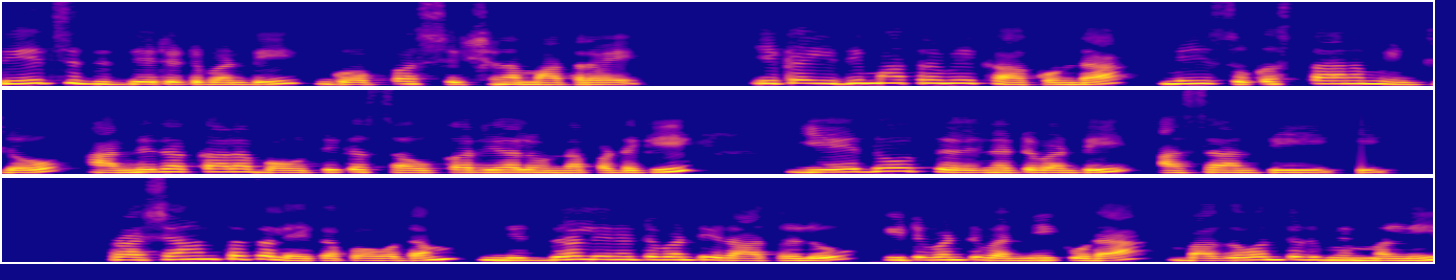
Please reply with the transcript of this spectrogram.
తీర్చిదిద్దేటటువంటి గొప్ప శిక్షణ మాత్రమే. ఇక ఇది మాత్రమే కాకుండా మీ సుఖస్థానం ఇంట్లో అన్ని రకాల భౌతిక సౌకర్యాలు ఉన్నప్పటికీ ఏదో తెలియనటువంటి అశాంతి ప్రశాంతత లేకపోవటం నిద్ర లేనటువంటి రాత్రులు ఇటువంటివన్నీ కూడా భగవంతుడు మిమ్మల్ని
